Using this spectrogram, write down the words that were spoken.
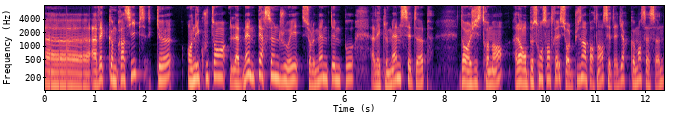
euh, avec comme principe que en écoutant la même personne jouer sur le même tempo avec le même setup d'enregistrement, Alors, on peut se concentrer sur le plus important, c'est-à-dire comment ça sonne.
